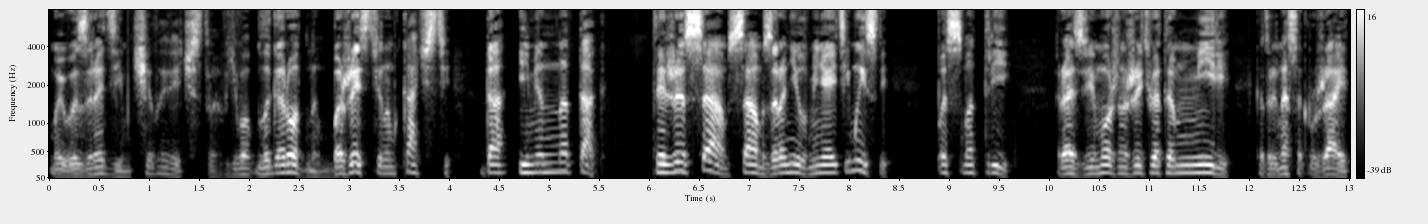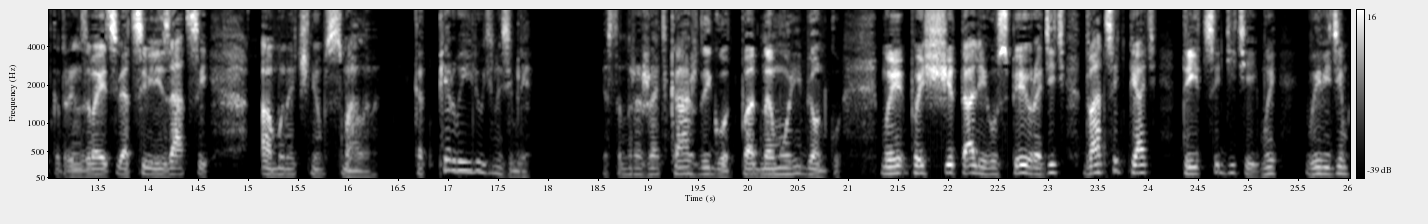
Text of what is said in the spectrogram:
Мы возродим человечество в его благородном, божественном качестве. Да, именно так. Ты же сам, сам заронил в меня эти мысли. Посмотри, разве можно жить в этом мире, который нас окружает, который называет себя цивилизацией? А мы начнем с малого, как первые люди на земле. Я стану рожать каждый год по одному ребенку. Мы посчитали, успею родить двадцать пять-тридцать детей. Мы выведем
